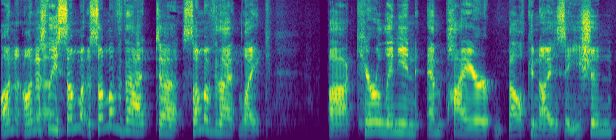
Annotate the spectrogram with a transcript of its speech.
On, honestly, some some of that uh, some of that like uh, Carolingian Empire balkanization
